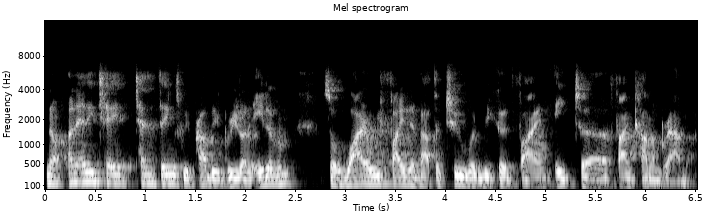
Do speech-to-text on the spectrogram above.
you know, on any t- 10 things, we probably agreed on eight of them. So why are we fighting about the two when we could find eight to find common ground on?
